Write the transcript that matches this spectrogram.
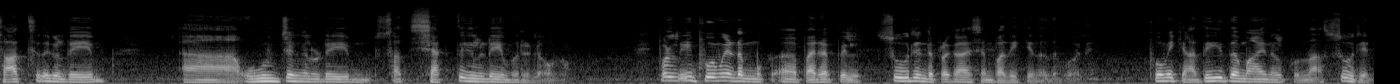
സാധ്യതകളുടെയും ഊർജങ്ങളുടെയും സത് ശക്തികളുടെയും ഒരു ലോകം. ഇപ്പോൾ ഈ ഭൂമിയുടെ പരപ്പിൽ സൂര്യന്റെ പ്രകാശം പതിക്കുന്നത് പോലെ ഭൂമിക്ക് അതീതമായി നിൽക്കുന്ന സൂര്യൻ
